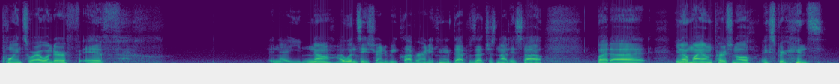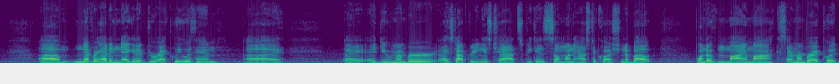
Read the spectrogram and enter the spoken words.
points where I wonder if, if no, I wouldn't say he's trying to be clever or anything like that, because that's just not his style. But uh, you know, my own personal experience, um, never had a negative directly with him. Uh, I, I, do remember I stopped reading his chats because someone asked a question about one of my mocks. I remember I put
